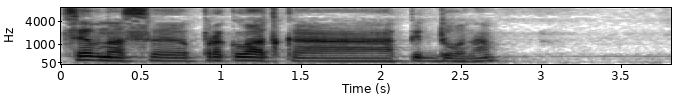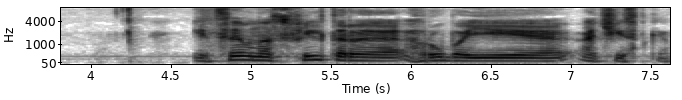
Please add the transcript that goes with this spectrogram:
Це в нас е, прокладка піддона. І це у нас фільтр грубої очистки.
